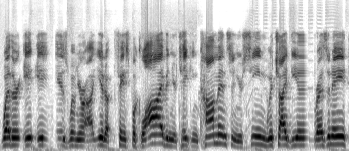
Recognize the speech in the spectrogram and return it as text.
whether it is when you're uh, you know Facebook Live and you're taking comments and you're seeing which ideas resonate,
